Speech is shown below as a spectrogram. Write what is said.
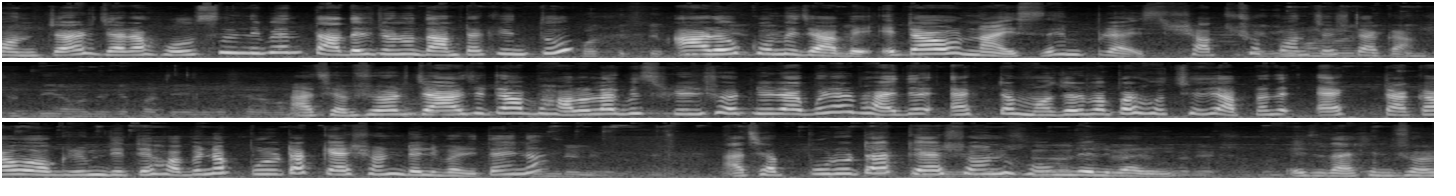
পঞ্চাশ। যারা হোলসেল নেবেন তাদের জন্য দামটা কিন্তু আরও কমে যাবে। এটাও নাইস সেম প্রাইস সাতশো পঞ্চাশ টাকা। আচ্ছা ভিউয়ার যার যেটা ভালো লাগবে স্ক্রিনশট নিয়ে রাখবেন। আর ভাইদের একটা মজার ব্যাপার হচ্ছে যে আপনাদের এক টাকাও অগ্রিম দিতে হবে না পুরোটা ক্যাশ অন ডেলিভারি তাই না? আচ্ছা পুরোটা ক্যাশ অন হোম ডেলিভারি এই যে দেখেন সর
